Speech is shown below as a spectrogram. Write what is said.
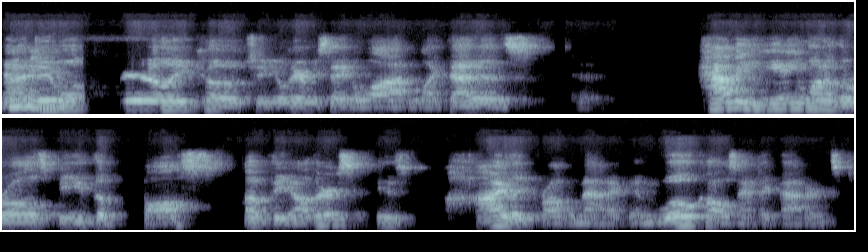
And mm-hmm. I do mm-hmm. want to really coach, and you'll hear me say it a lot. Like that is having any one of the roles be the boss of the others is highly problematic and will cause anti-patterns.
